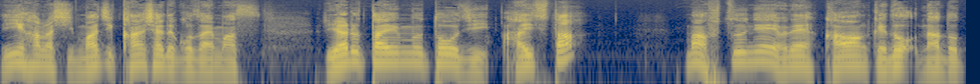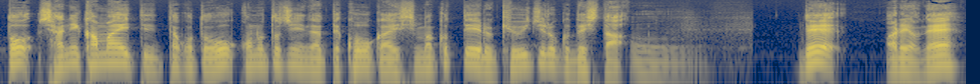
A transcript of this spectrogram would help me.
いい話マジ感謝でございます。リアルタイム当時ハイスタ？まあ普通にええよね買わんけどなどと車に構えていたことをこの年になって後悔しまくっている916でした。おおで、あれよね、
